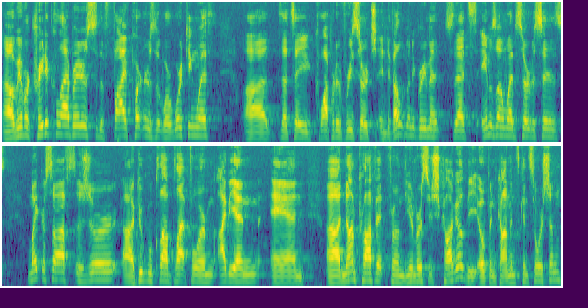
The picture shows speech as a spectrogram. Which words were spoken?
Uh, we have our creative collaborators, so the five partners that we're working with. Uh, that's a cooperative research and development agreement. So that's Amazon Web Services, Microsoft Azure, uh, Google Cloud Platform, IBM, and a nonprofit from the University of Chicago, the Open Commons Consortium.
